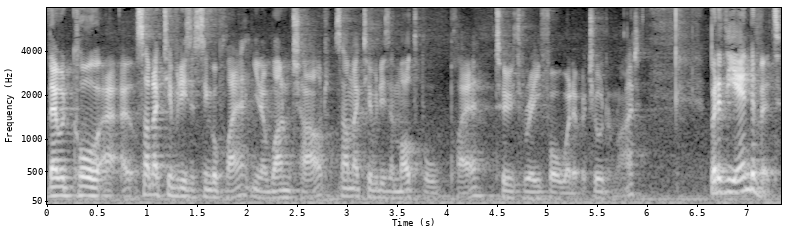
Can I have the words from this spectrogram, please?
they would call uh, some activities a single player, you know, one child. Some activities are multiple player, two, three, four, whatever children, right? But at the end of it,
